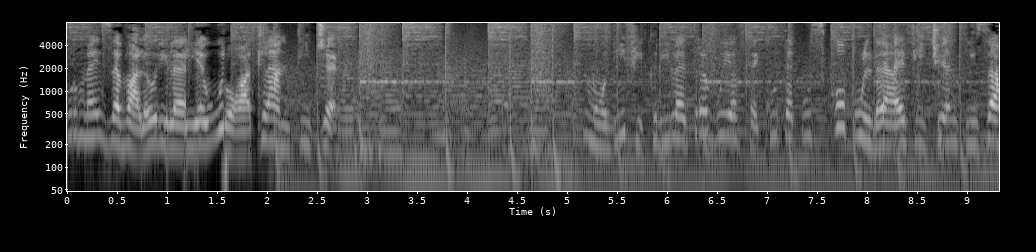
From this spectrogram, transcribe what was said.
urmeze valorile euroatlantice. Modificările trebuie făcute cu scopul de a eficientiza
